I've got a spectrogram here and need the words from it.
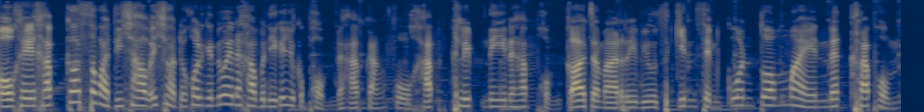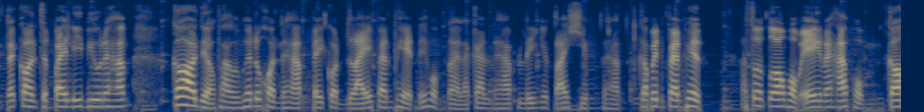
โอเคครับ ก็สวัสดีชาวไอช็อตทุกคนกันด้วยนะครับ วันนี้ก็อยู่กับผมนะครับกังฟูครับ คลิปนี้นะครับ ผมก็จะมารีวิวสกินเซนกวนตัวใหม่นะครับผมแต่ก่อนจะไปรีวิวนะครับ ก็เดี๋ยวฝากเพื่อนๆทุกคนนะครับ ไปกดไลค์แฟนเพจให้ผมหน่อยละกันนะครับ ลิงก์อยู่ใต้คลิปนะครับ ก็เป็นแฟนเพจส่วนตัวของผมเองนะครับผมก็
